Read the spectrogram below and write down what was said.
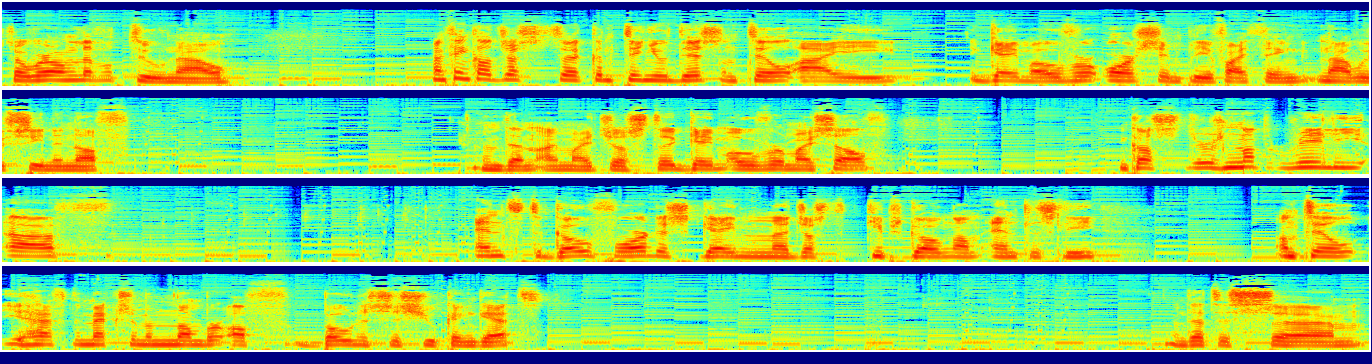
So we're on level 2 now. I think I'll just uh, continue this until I game over, or simply if I think, now we've seen enough. And then I might just uh, game over myself. Because there's not really a end to go for. This game uh, just keeps going on endlessly until you have the maximum number of bonuses you can get. And that is um,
